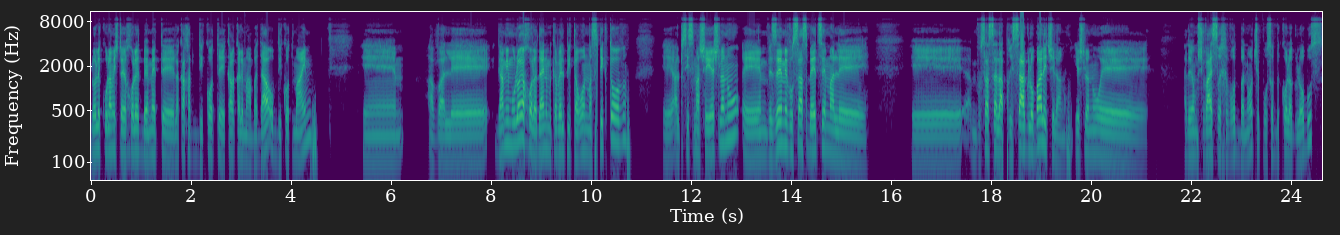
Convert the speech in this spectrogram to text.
לא לכולם יש את היכולת באמת אה, לקחת בדיקות אה, קרקע למעבדה או בדיקות מים אבל אה, גם אם הוא לא יכול עדיין הוא מקבל פתרון מספיק טוב אה, על בסיס מה שיש לנו אה, וזה מבוסס בעצם על מבוסס על הפריסה הגלובלית שלנו, יש לנו עד היום 17 חברות בנות שפרוסות בכל הגלובוס,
